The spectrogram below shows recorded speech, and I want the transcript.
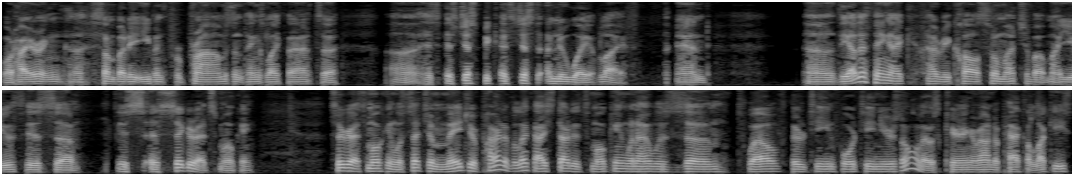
or hiring somebody even for proms and things like that uh, it's, it's, just it's just a new way of life. And uh, the other thing I, I recall so much about my youth is, uh, is, is cigarette smoking. Cigarette smoking was such a major part of it. Like I started smoking when I was um, 12, 13, 14 years old. I was carrying around a pack of Luckies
